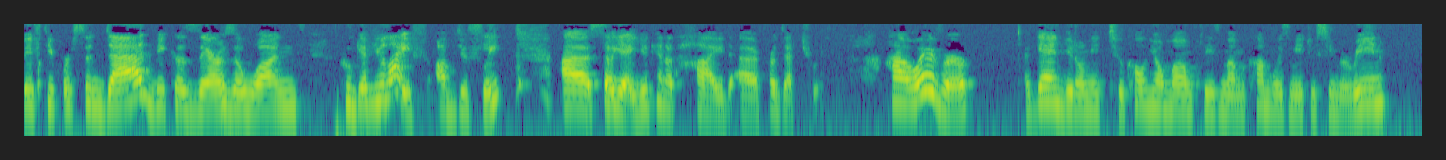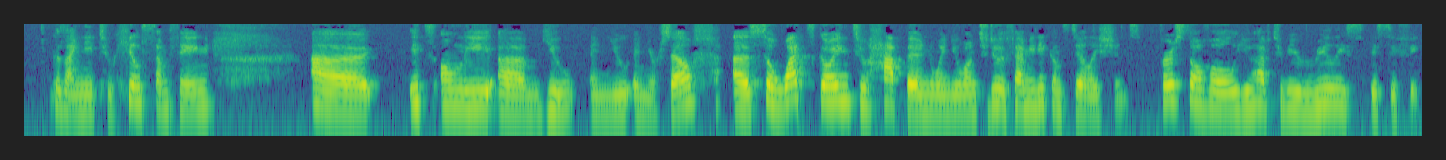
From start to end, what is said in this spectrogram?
50% dad because they're the ones who give you life, obviously. Uh, so yeah, you cannot hide uh, from that truth. However, again, you don't need to call your mom, please mom, come with me to see Marine because I need to heal something. Uh, it's only um, you and you and yourself. Uh, so, what's going to happen when you want to do a family constellations? First of all, you have to be really specific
